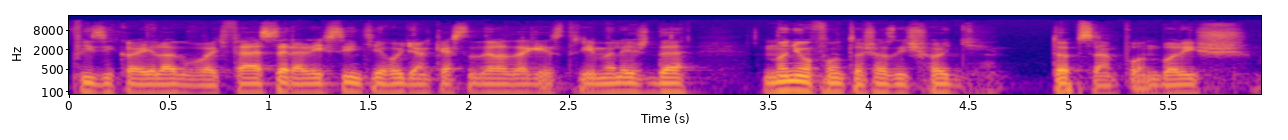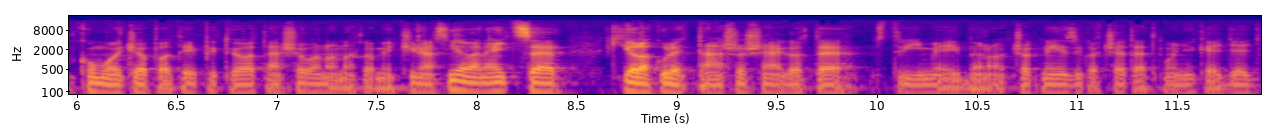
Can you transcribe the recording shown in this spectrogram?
fizikailag vagy felszerelés szintje hogyan kezdted el az egész streamelés, de nagyon fontos az is, hogy több szempontból is komoly csapatépítő hatása van annak, amit csinálsz. Nyilván egyszer kialakul egy társaság a te streameidben, csak nézzük a csetet mondjuk egy-egy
